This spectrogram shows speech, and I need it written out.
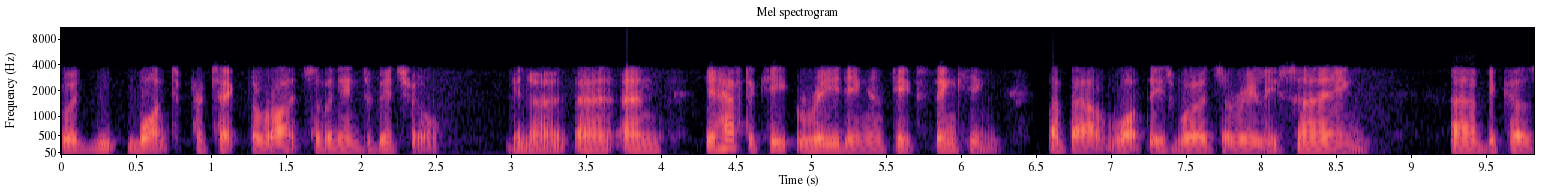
would want to protect the rights of an individual, you know, and you have to keep reading and keep thinking about what these words are really saying. Uh, because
